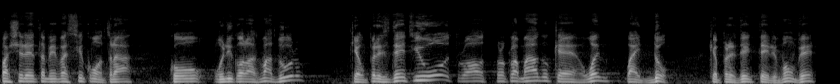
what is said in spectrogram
Bachelet também vai se encontrar com o Nicolás Maduro, que é o presidente, e o outro autoproclamado, que é Juan Guaidó, que é o presidente dele. Vamos ver,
